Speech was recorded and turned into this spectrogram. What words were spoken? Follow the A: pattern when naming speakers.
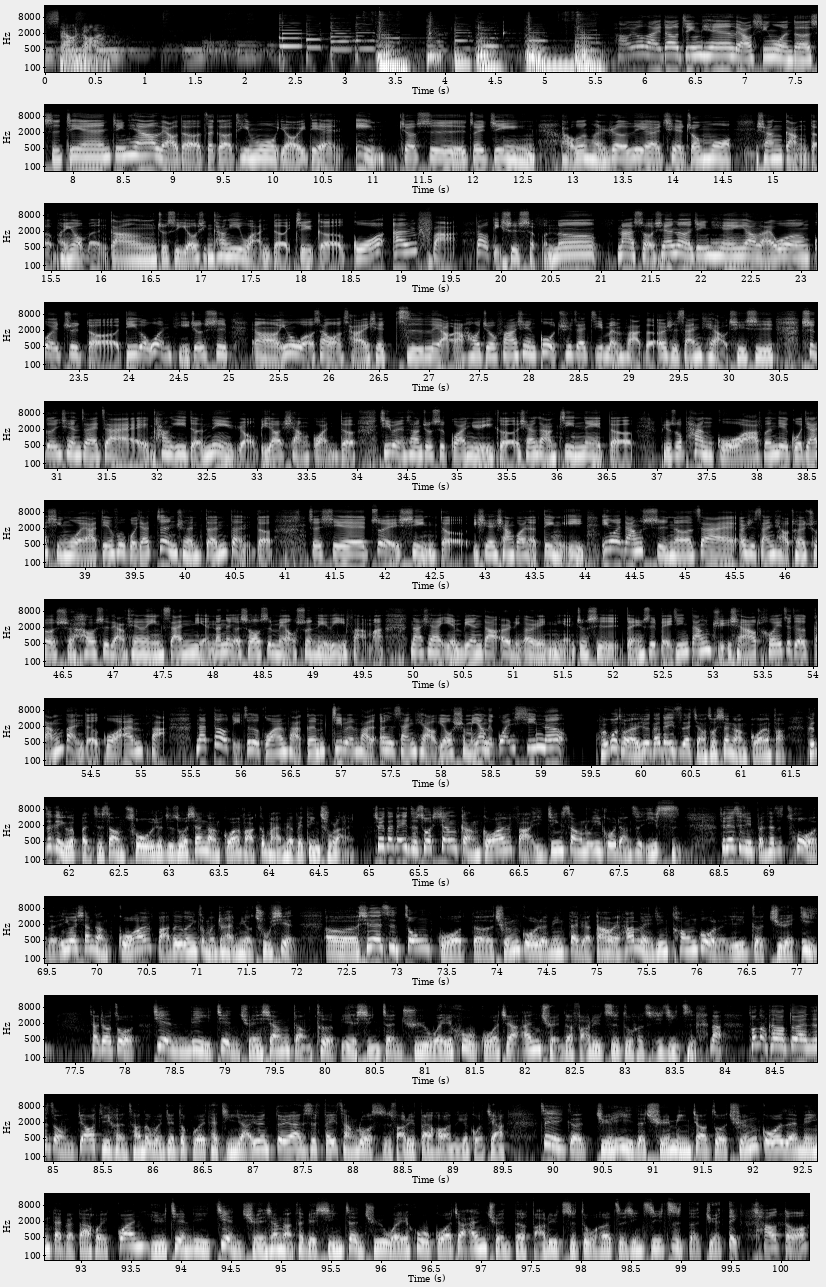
A: 小暖。
B: 来到今天聊新闻的时间。今天要聊的这个题目有一点硬，就是最近讨论很热烈，而且周末香港的朋友们刚就是游行抗议完的这个国安法到底是什么呢？那首先呢，今天要来问贵智的第一个问题就是，呃，因为我上网查了一些资料，然后就发现过去在基本法的二十三条其实是跟现在在抗议的内容比较相关的，基本上就是关于一个。香港境内的，比如说叛国啊、分裂国家行为啊、颠覆国家政权等等的这些罪行的一些相关的定义。因为当时呢，在二十三条推出的时候是两千零三年，那那个时候是没有顺利立法嘛。那现在演变到二零二零年，就是等于是北京当局想要推这个港版的国安法。那到底这个国安法跟基本法的二十三条有什么样的关系呢？
C: 回过头来，就大家一直在讲说香港国安法，可这个有个本质上错误，就是说香港国安法根本还没有被定出来，所以大家一直说香港国安法已经上路，一国两制已死，这件事情本身是错的，因为香港国安法这个东西根本就还没有出现。呃，现在是中国的全国人民代表大会，他们已经通过了一个决议。它叫做建立健全香港特别行政区维护国家安全的法律制度和实际机制。那通常看到对岸这种标题很长的文件都不会太惊讶，因为对岸是非常落实法律白话文的一个国家。这个决议的全名叫做《全国人民代表大会关于建立健全香港特别行政区维护国家安全的法律制度和执行机制的决定》。
B: 超多，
